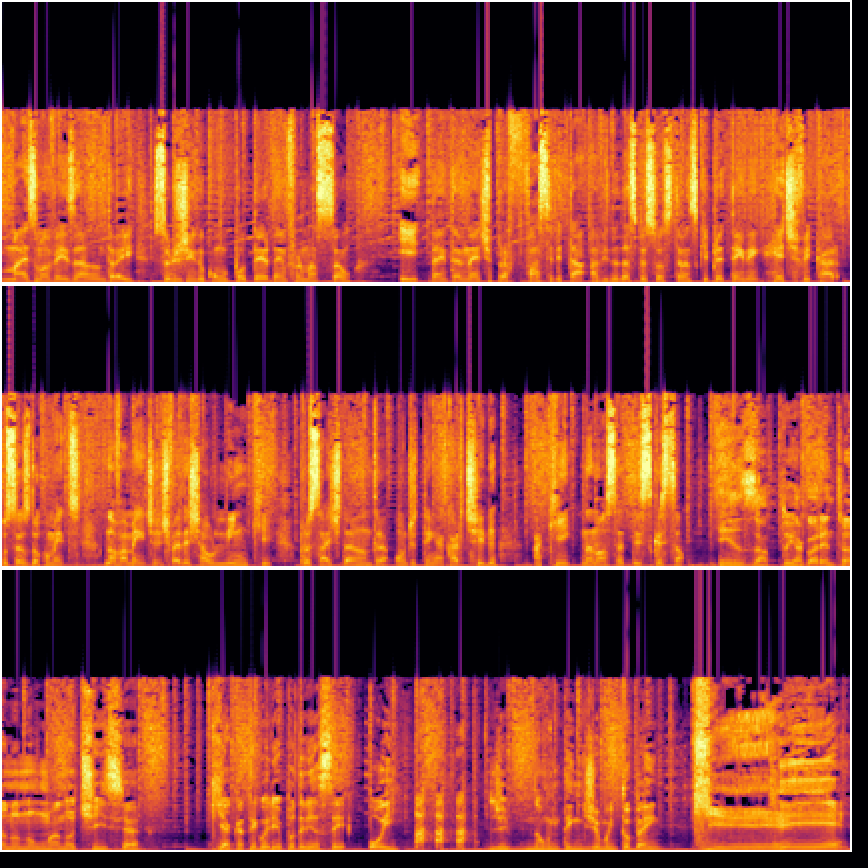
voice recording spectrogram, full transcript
mais uma vez a ANTRA aí surgindo com o poder da informação e da internet para facilitar a vida das pessoas trans que pretendem retificar os seus documentos. Novamente, a gente vai deixar o link para o site da Antra, onde tem a cartilha, aqui na nossa descrição. Exato. E agora entrando numa notícia que a categoria poderia ser Oi, de não entendi muito bem. Que? Que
